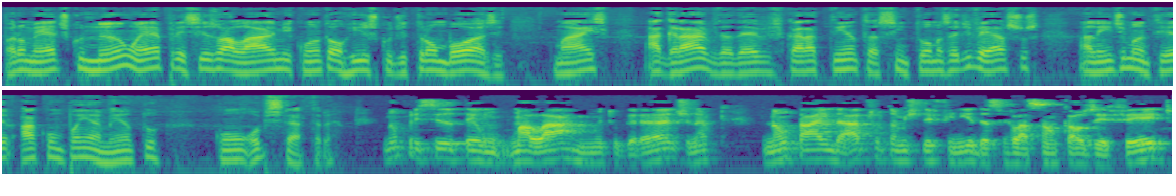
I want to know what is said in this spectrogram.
Para o médico, não é preciso alarme quanto ao risco de trombose, mas a grávida deve ficar atenta a sintomas adversos, além de manter acompanhamento com obstetra. Não precisa ter um, um alarme muito grande, né? Não está ainda absolutamente definida essa relação causa e efeito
